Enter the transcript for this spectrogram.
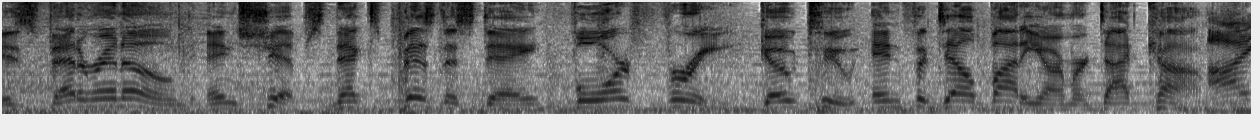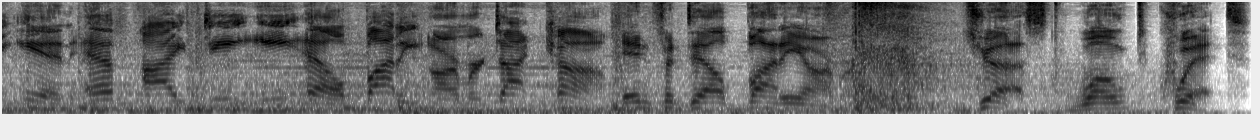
Is veteran owned and ships next business day for free. Go to infidelbodyarmor.com. I N F I D E L bodyarmor.com. Infidel Body Armor. Just won't quit.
